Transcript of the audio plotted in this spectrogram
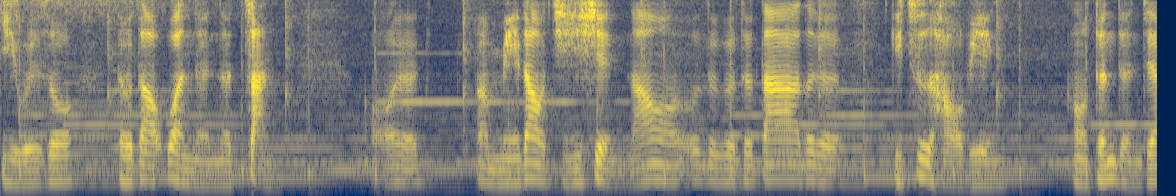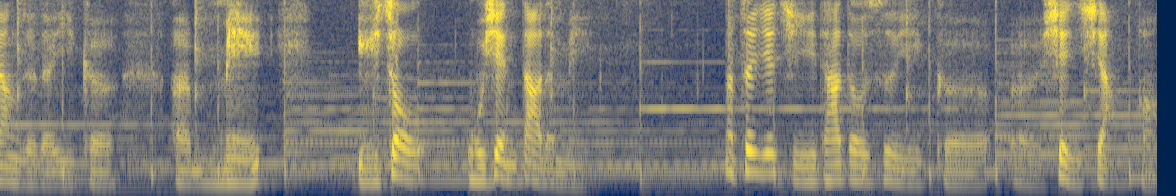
以为说得到万人的赞，呃呃美到极限，然后这个这大家这个一致好评，哦等等这样子的一个呃美宇宙无限大的美。那这些其实它都是一个呃现象啊。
